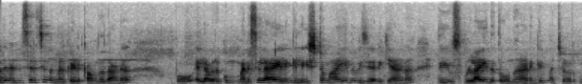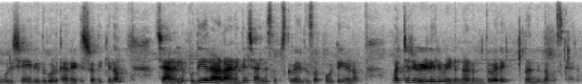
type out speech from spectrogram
അതിനനുസരിച്ച് നിങ്ങൾക്ക് എടുക്കാവുന്നതാണ്. അപ്പോൾ എല്ലാവർക്കും മനസ്സിലായില്ലെങ്കിൽ ഇഷ്ടമായി എന്ന് വിചാരിക്കുകയാണ്. ഇത് യൂസ്ഫുള്ളായി എന്ന് തോന്നുകയാണെങ്കിൽ മറ്റുള്ളവർക്കും കൂടി ഷെയർ ചെയ്ത് കൊടുക്കാനായിട്ട് ശ്രദ്ധിക്കണം. ചാനൽ പുതിയ ഒരാളാണെങ്കിൽ ചാനൽ സബ്സ്ക്രൈബ് ചെയ്ത് സപ്പോർട്ട് ചെയ്യണം. മറ്റൊരു വീഡിയോയിൽ വീണ്ടും കാണുന്നത് വരെ നന്ദി നമസ്കാരം.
